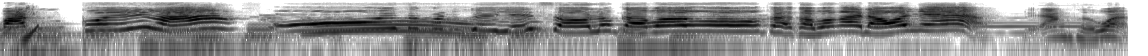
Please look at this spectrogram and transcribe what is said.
Bánh quý hả? Ôi sao bánh quý dễ sợ luôn Cảm ơn Cảm, cảm ơn ai đó nha. Để ăn thử coi.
